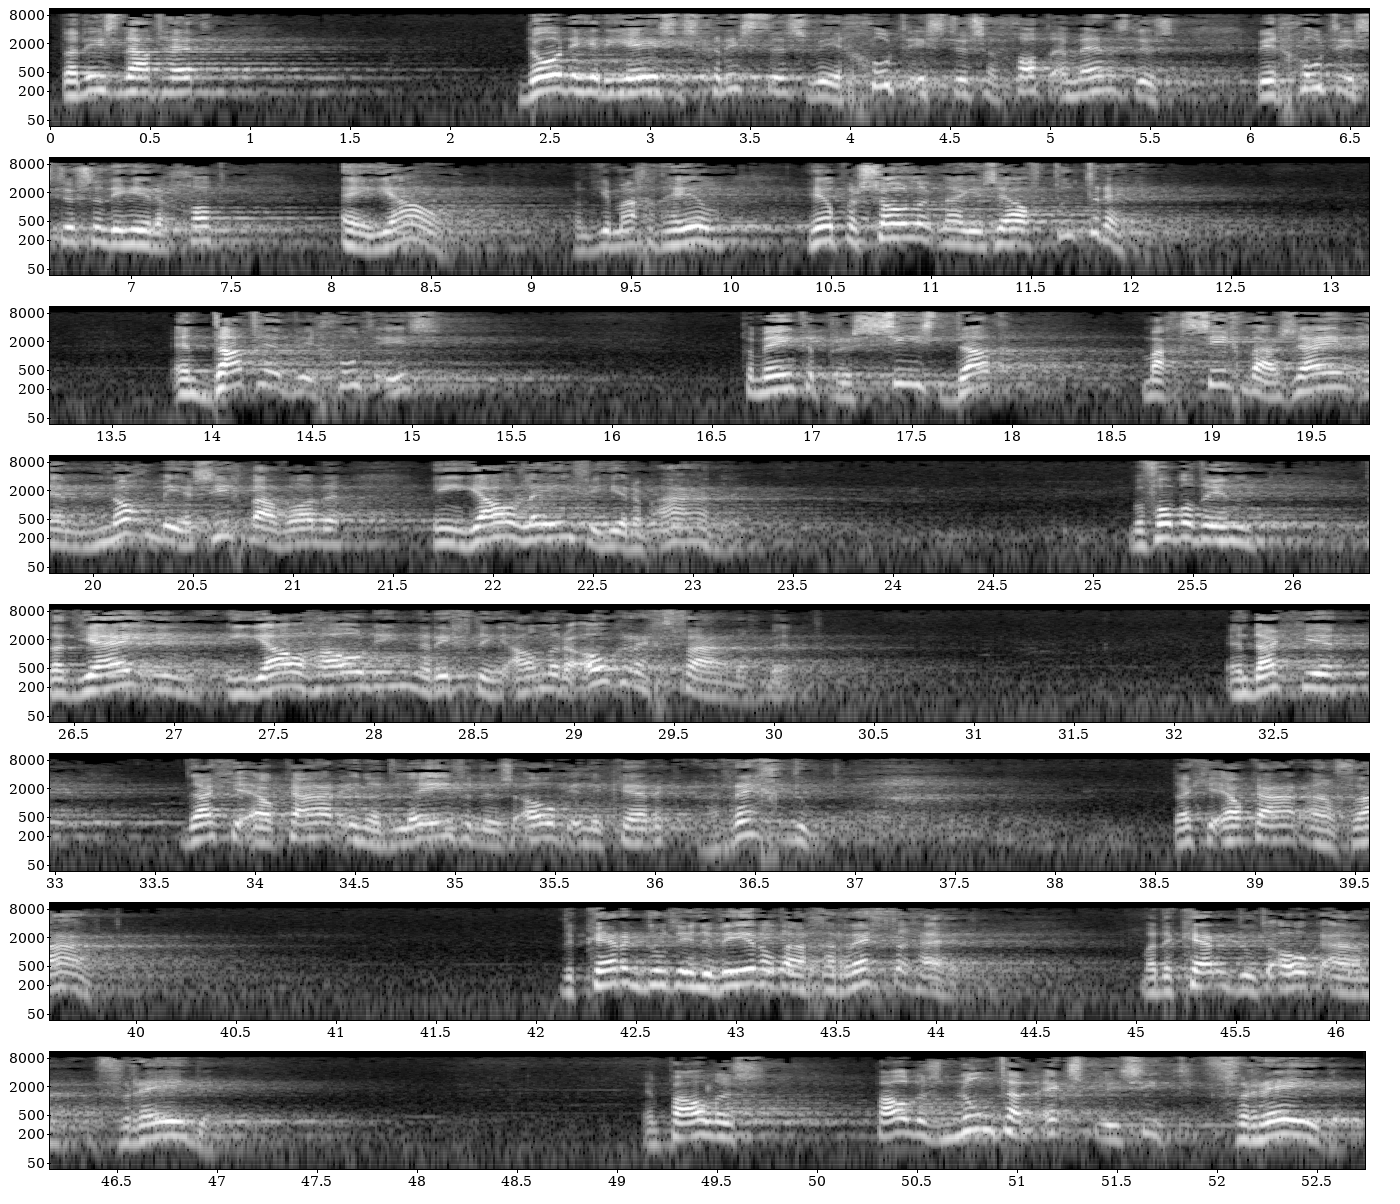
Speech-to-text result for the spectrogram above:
Dat is dat het door de Heer Jezus Christus weer goed is tussen God en mens. Dus weer goed is tussen de Heere God en jou. Want je mag het heel, heel persoonlijk naar jezelf toetrekken. En dat het weer goed is, gemeente, precies dat mag zichtbaar zijn en nog meer zichtbaar worden in jouw leven hier op aarde. Bijvoorbeeld in dat jij in, in jouw houding richting anderen ook rechtvaardig bent. En dat je, dat je elkaar in het leven, dus ook in de kerk, recht doet. Dat je elkaar aanvaardt. De kerk doet in de wereld aan gerechtigheid. Maar de kerk doet ook aan vrede. En Paulus, Paulus noemt dat expliciet vrede.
